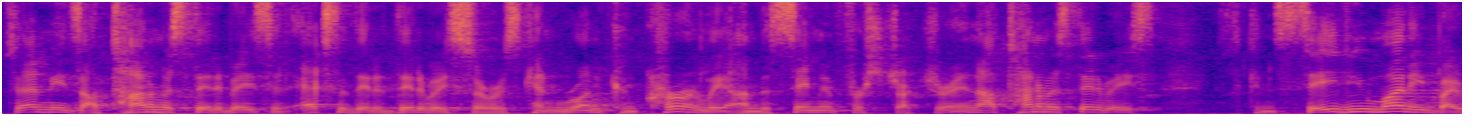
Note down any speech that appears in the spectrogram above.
So that means Autonomous Database and Exadata Database Service can run concurrently on the same infrastructure, and Autonomous Database can save you money by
